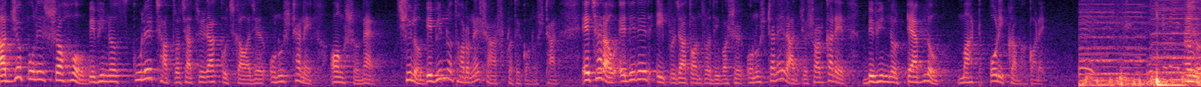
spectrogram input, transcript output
রাজ্য পুলিশ সহ বিভিন্ন স্কুলের ছাত্রছাত্রীরা কুচকাওয়াজের অনুষ্ঠানে অংশ নেন। ছিল বিভিন্ন ধরনের সাংস্কৃতিক অনুষ্ঠান। এছাড়াও এদিনের এই প্রজাতন্ত্র দিবসের অনুষ্ঠানে রাজ্য সরকারের বিভিন্ন ট্যাবলো মাঠ পরিক্রমা করে। হ্যালো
